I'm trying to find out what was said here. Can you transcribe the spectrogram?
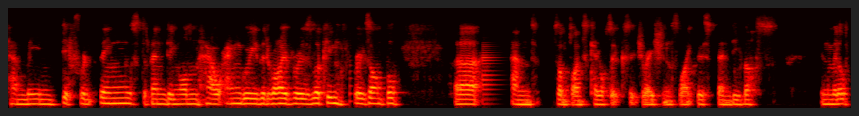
can mean different things depending on how angry the driver is looking, for example, uh, and sometimes chaotic situations like this bendy bus in the middle.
